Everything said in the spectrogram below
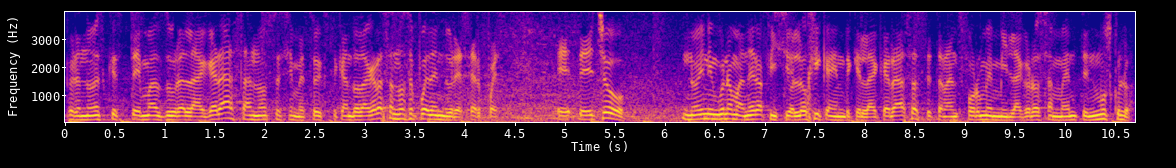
Pero no es que esté más dura la grasa, no sé si me estoy explicando. La grasa no se puede endurecer pues. Eh, de hecho, no hay ninguna manera fisiológica en que la grasa se transforme milagrosamente en músculo.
